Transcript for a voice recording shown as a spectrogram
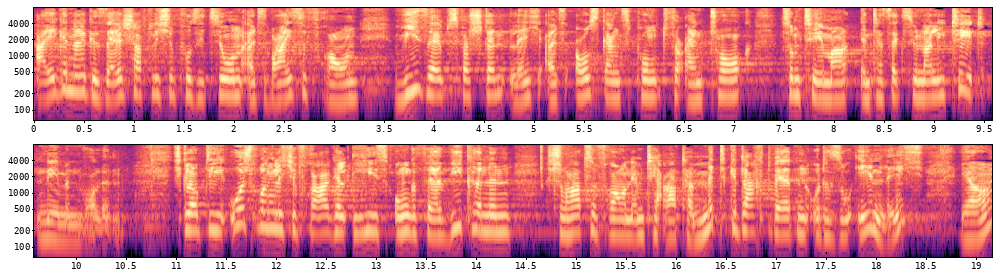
eigene gesellschaftliche Position als weiße Frauen wie selbstverständlich als Ausgangspunkt für einen Talk zum Thema Intersektionalität nehmen wollen. Ich glaube, die ursprüngliche Frage hieß ungefähr, wie können schwarze Frauen im Theater mitgedacht werden oder so ähnlich, ja.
